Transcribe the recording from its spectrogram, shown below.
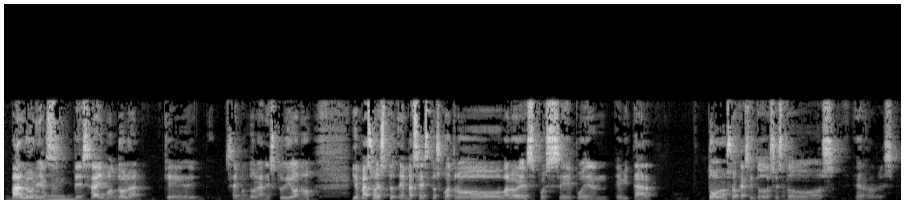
valores, Valores. de Simon Dolan, que Simon Dolan estudió, ¿no? Y en base, a esto, en base a estos cuatro valores, pues se pueden evitar todos o casi todos estos errores.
